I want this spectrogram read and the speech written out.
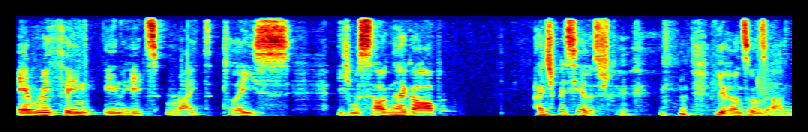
Everything in its Right Place. Ich muss sagen, Herr Gab, ein spezielles Stück. Wir hören es uns an.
